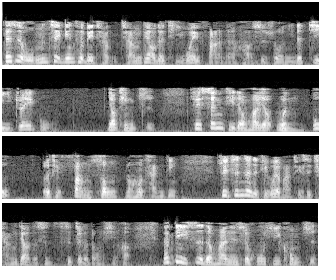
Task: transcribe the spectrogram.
但是我们这边特别强强调的体位法呢，哈，是说你的脊椎骨要挺直，所以身体的话要稳固而且放松，然后禅定。所以真正的体位法其实强调的是是这个东西哈。那第四的话呢是呼吸控制，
